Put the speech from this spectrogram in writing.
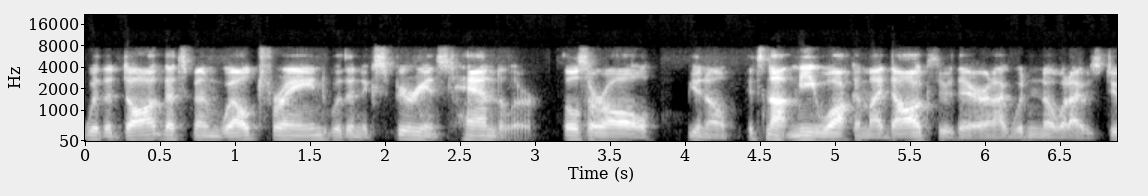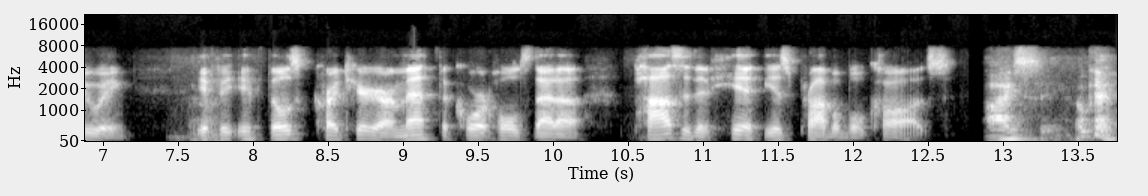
with a dog that's been well trained with an experienced handler. Those are all you know. It's not me walking my dog through there, and I wouldn't know what I was doing. If Uh, if those criteria are met, the court holds that a positive hit is probable cause. I see. Okay,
